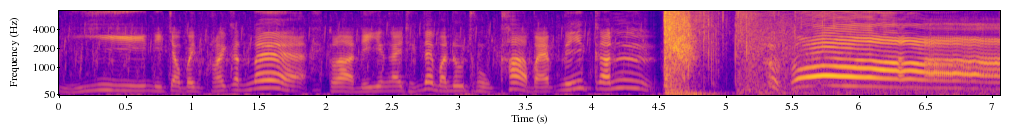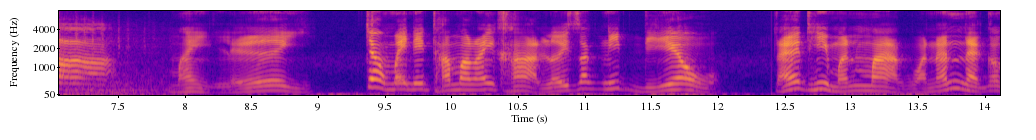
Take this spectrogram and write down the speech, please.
อีนี่เจ้าเป็นใครกันแน่ กล้าดียังไงถึงได้มาดูถูกข้าแบบนี้กัน โอ้โห ไม่เลย เจ้าไม่ได้ทำอะไรข้าเลยสักนิดเดียว แต่ที่มันมากกว่านั้นน่ะก็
